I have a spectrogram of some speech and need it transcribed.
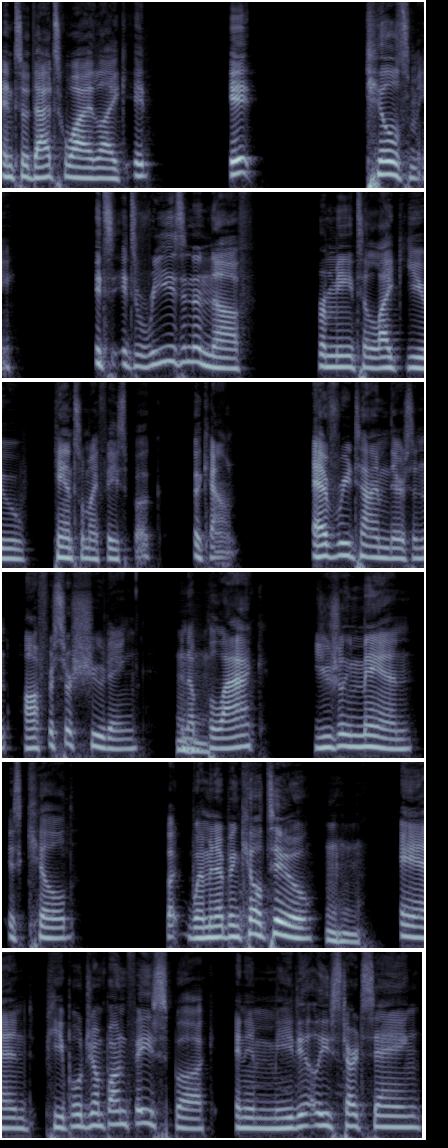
and so that's why like it it kills me it's it's reason enough for me to like you cancel my facebook account every time there's an officer shooting and a Mhm. black usually man is killed but women have been killed too Mm-hmm. and people jump on Facebook and immediately start saying,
